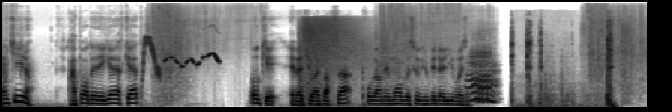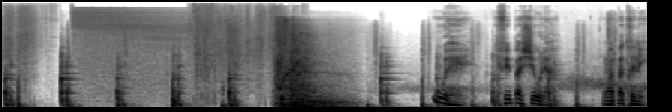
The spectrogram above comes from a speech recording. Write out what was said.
Tranquille. Rapport des dégâts R4. Ok, et eh ben tu répares ça, Trovarn et moi on va s'occuper de la livraison. Ouais, il fait pas chaud là. On va pas traîner.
